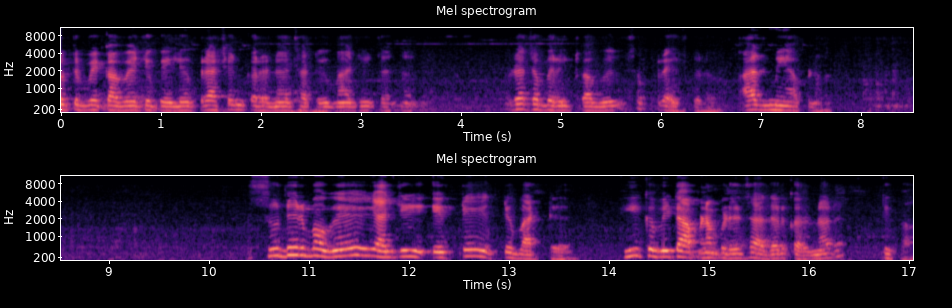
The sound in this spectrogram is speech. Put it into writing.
रुपये काव्याचे पहिले प्राशन करण्यासाठी माझे त्यांना रसभरीत काव्य सबस्क्राईब करा. आज मी आपण सुधीर मोगे यांची एकटे एकटे वाट्य ही कविता आपणापुढे सादर करणार ते पहा.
